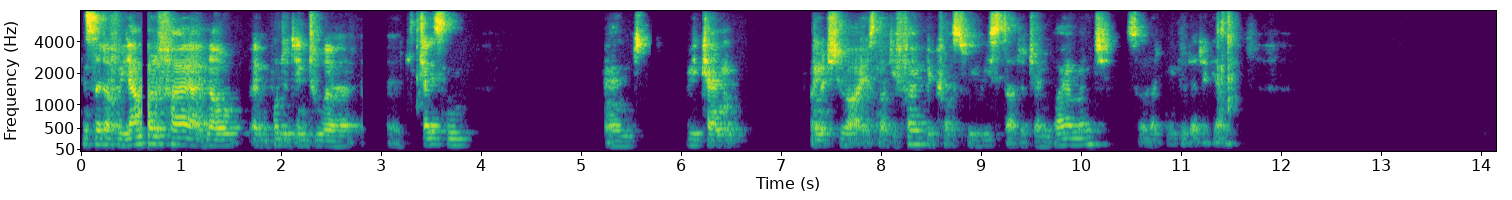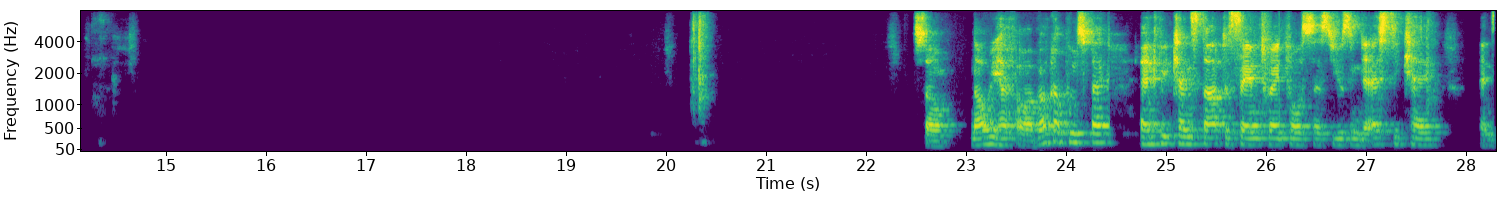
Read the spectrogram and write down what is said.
Instead of a YAML file, I now um, put it into a, a JSON. And we can image UI is not defined because we restarted the environment. So let me do that again. So now we have our worker pool spec and we can start the same training process using the SDK and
